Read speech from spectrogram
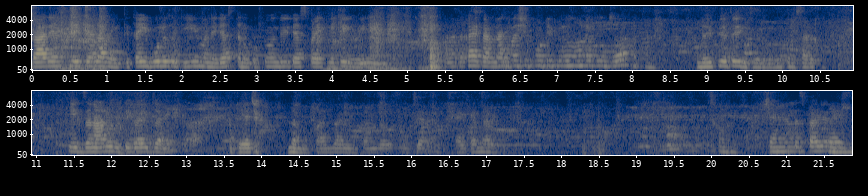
दादे असले त्याला माहिती. ताई बोलत होती म्हणे जास्त नको पिऊन देऊ त्या स्प्राईटने काही होईल नाही. पण आता काय करणार आहे? पोटी पिऊ नका ते जोरात आता लय पिवतोय तिथे सारखं. एक जण आलो होते ते गायब झाले. आता याच्या दम पाच झाले विचार काय करणार आहे? चॅनलच पाहिलं नाही?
